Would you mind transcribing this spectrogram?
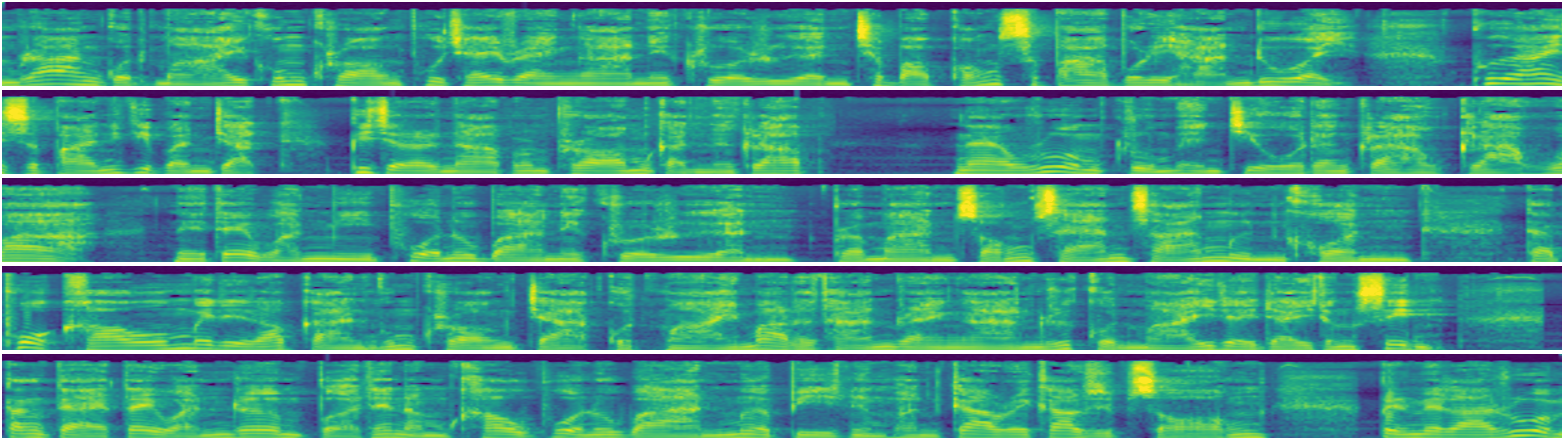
ำร่างกฎหมายคุ้มครองผู้ใช้แรงงานในครัวเรือน ฉบับของสภาบริหารด้วย เพื่อให้สภานิติบัญญัติพิจารณาพร้อม ๆ กันนะครับ แนวร่วมกลุ่ม NGO ดังกล่าวกล่าวว่า ในไต้หวันมีผู้อนุบาลในครัวเรือนประมาณ 230,000 คน แต่พวกเขาไม่ได้รับการคุ้มครองจากกฎหมายมาตรฐานแรงงานหรือกฎหมายใด ๆ ทั้งสิ้น ตั้งแต่ไต้หวันเริ่มเปิดให้นำเข้าผู้อนุบาลเมื่อปี 1992 เป็นเวลาร่วม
